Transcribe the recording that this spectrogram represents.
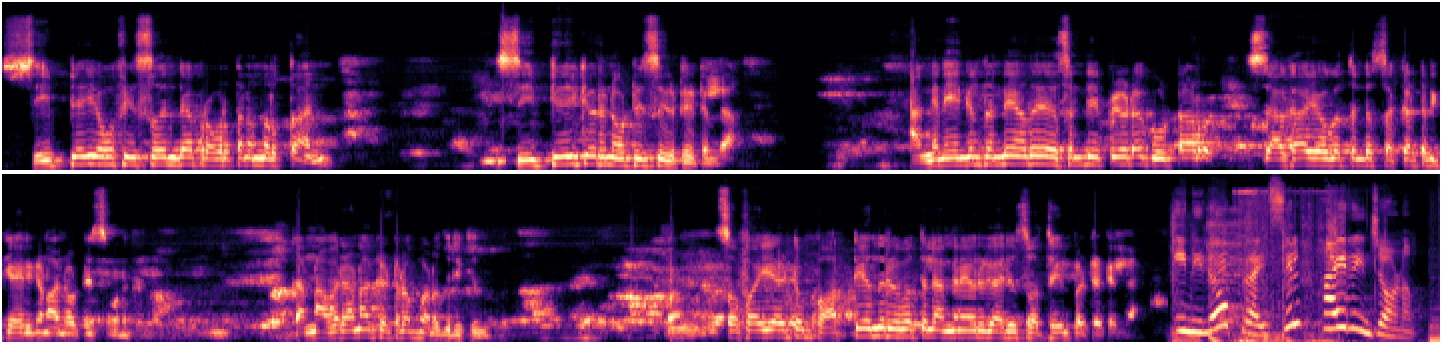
സി പി ഐ ഓഫീസിന്റെ പ്രവർത്തനം നിർത്താൻ സി പി ഐക്ക് ഒരു നോട്ടീസ് കിട്ടിയിട്ടില്ല. അങ്ങനെയെങ്കിൽ തന്നെ അത് എസ് എൻ ഡി പിയുടെ കൂട്ടാർ ശാഖായോഗത്തിന്റെ സെക്രട്ടറിക്ക് ആയിരിക്കണം ആ നോട്ടീസ് കൊടുക്കുന്നത്. കാരണം അവരാണ് ആ കെട്ടിടം പണിതിരിക്കുന്നത്. സ്വാഭാവികമായിട്ടും പാർട്ടി എന്ന രൂപത്തിൽ അങ്ങനെ ഒരു കാര്യം ശ്രദ്ധയിൽപ്പെട്ടിട്ടില്ല. ഇനി ലോ പ്രൈസിൽ ഹൈ റേഞ്ച് ഓണം.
